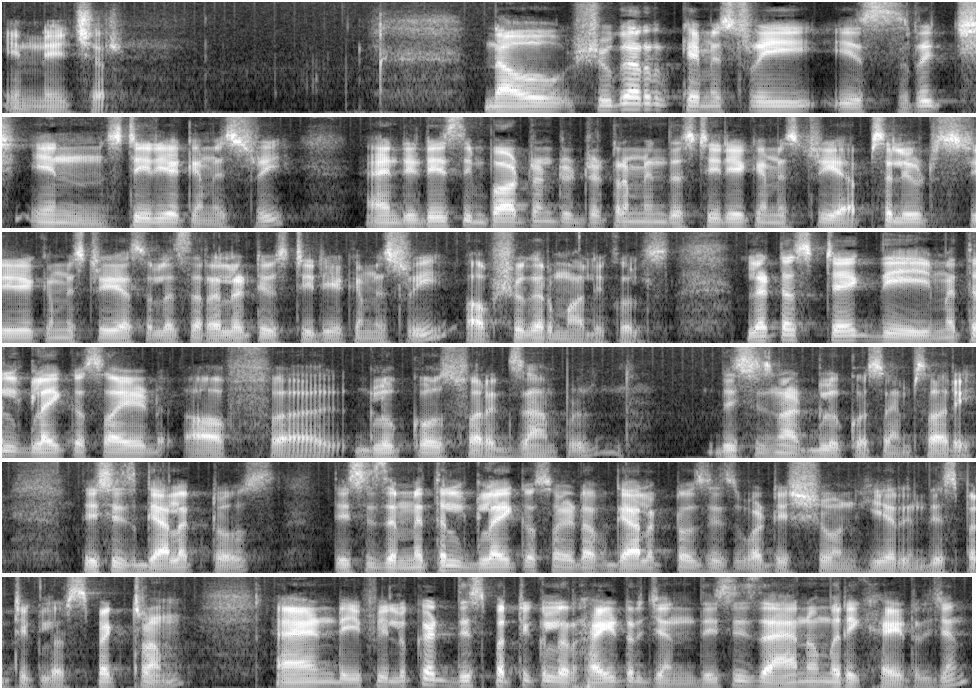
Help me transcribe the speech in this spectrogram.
in nature. Now, sugar chemistry is rich in stereochemistry and it is important to determine the stereochemistry, absolute stereochemistry as well as the relative stereochemistry of sugar molecules. Let us take the methyl glycoside of uh, glucose for example. This is not glucose, I am sorry. This is galactose. This is a methyl glycoside of galactose is what is shown here in this particular spectrum. And if you look at this particular hydrogen, this is the anomeric hydrogen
